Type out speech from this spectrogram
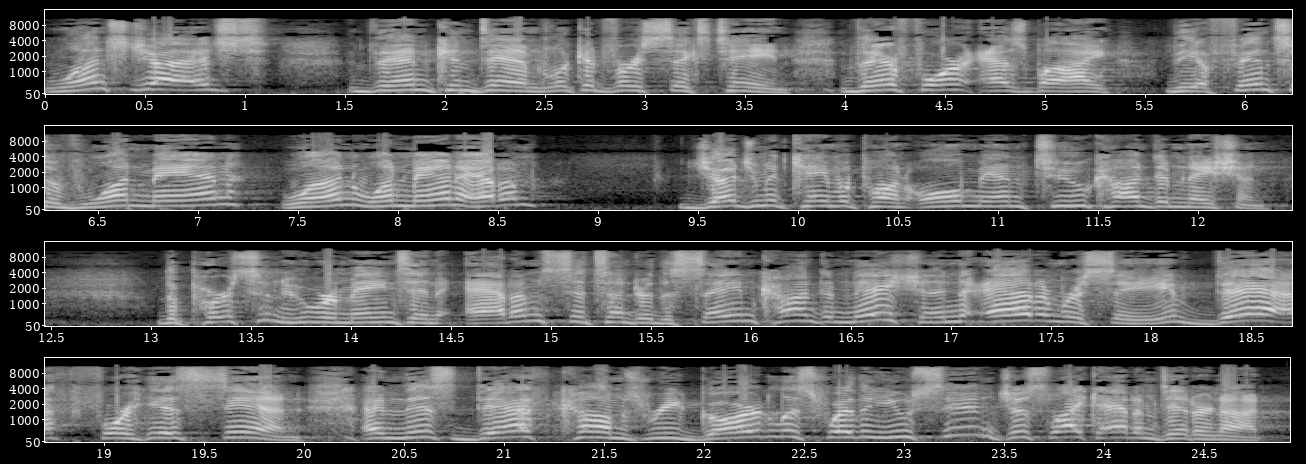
Once judged, then condemned. Look at verse 16. Therefore, as by the offense of one man, one, one man, Adam, judgment came upon all men to condemnation. The person who remains in Adam sits under the same condemnation Adam received, death for his sin. And this death comes regardless whether you sin just like Adam did or not.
